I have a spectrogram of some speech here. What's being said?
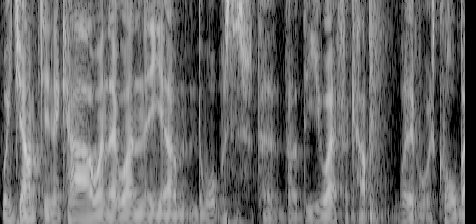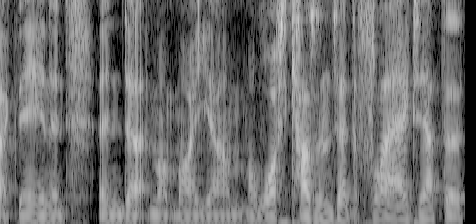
we jumped in the car when they won the, um, the what was the, the, the UEFA Cup, whatever it was called back then. And and uh, my my, um, my wife's cousins had the flags out the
